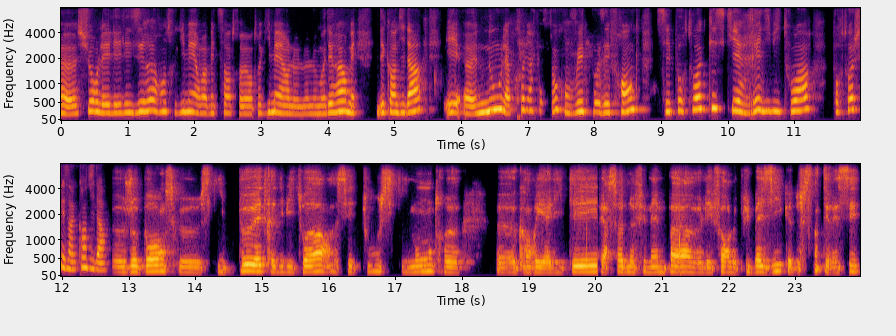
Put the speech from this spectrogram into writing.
euh, sur les, erreurs, entre guillemets, on va mettre ça entre, entre guillemets, hein, le, mot d'erreur, mais des candidats. Et euh, nous, la première question qu'on voulait te poser, Franck, c'est pour toi, qu'est-ce qui est rédhibitoire pour toi chez un candidat? Je pense que ce qui peut être rédhibitoire, c'est tout ce qui montre euh, qu'en réalité, personne ne fait même pas euh, l'effort le plus basique de s'intéresser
